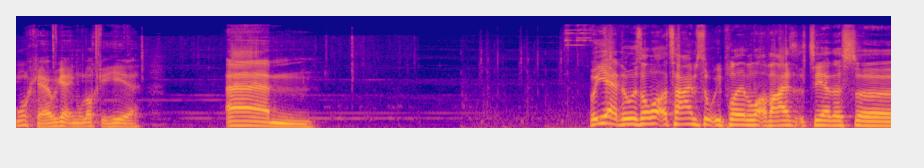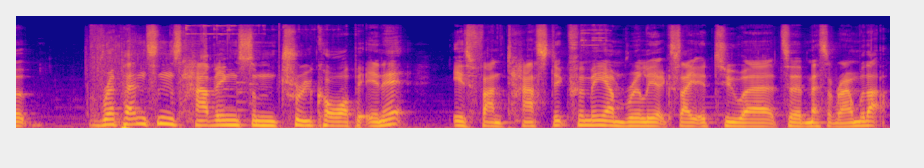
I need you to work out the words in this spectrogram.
Okay, we're getting lucky here. Um. But yeah, there was a lot of times that we played a lot of Isaac together. So Repentance having some true co-op in it is fantastic for me. I'm really excited to uh, to mess around with that.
